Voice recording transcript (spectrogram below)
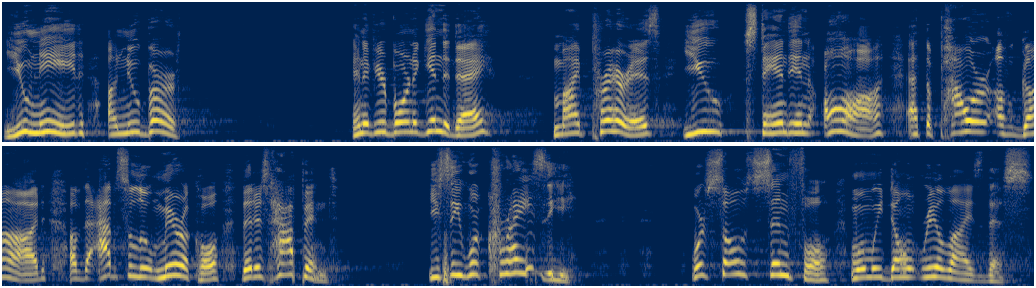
you need a new birth. And if you're born again today, my prayer is you stand in awe at the power of God, of the absolute miracle that has happened. You see, we're crazy. We're so sinful when we don't realize this.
